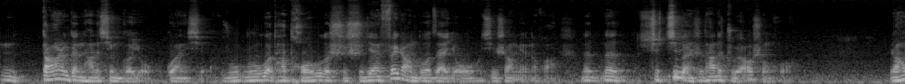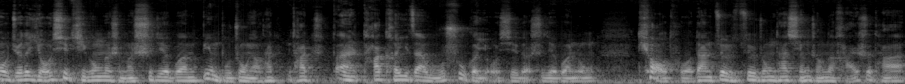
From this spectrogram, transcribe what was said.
嗯，当然跟他的性格有关系了。如如果他投入的时时间非常多在游戏上面的话，那那这基本是他的主要生活。然后我觉得游戏提供的什么世界观并不重要，他他但是他可以在无数个游戏的世界观中。跳脱，但最最终他形成的还是他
